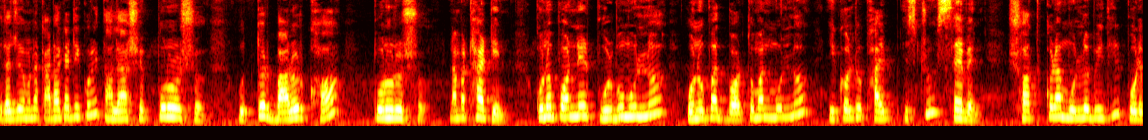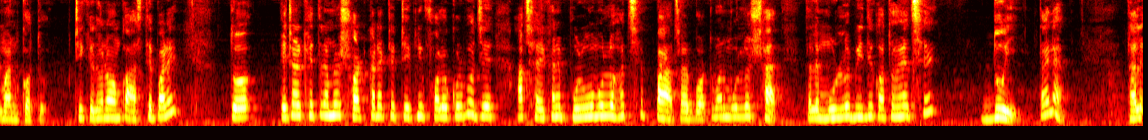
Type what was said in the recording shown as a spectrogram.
এটা যদি আমরা কাটাকাটি করি তাহলে আসে পনেরোশো। উত্তর বারোর খ, পনেরোশো। নাম্বার থার্টিন কোনো পণ্যের পূর্ব মূল্য, অনুপাত বর্তমান মূল্য equal to five is two seven শতকরা মূল্য বৃদ্ধির পরিমাণ কত? ঠিক এ ধরনের অঙ্ক আসতে পারে। তো এটার ক্ষেত্রে আমরা শর্টকাট একটা টেকনিক ফলো করব যে আচ্ছা এখানে পূর্ব মূল্য হচ্ছে পাঁচ আর বর্তমান মূল্য সাত। তাহলে মূল্য বৃদ্ধি কত হয়েছে? দুই, তাই না? তাহলে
